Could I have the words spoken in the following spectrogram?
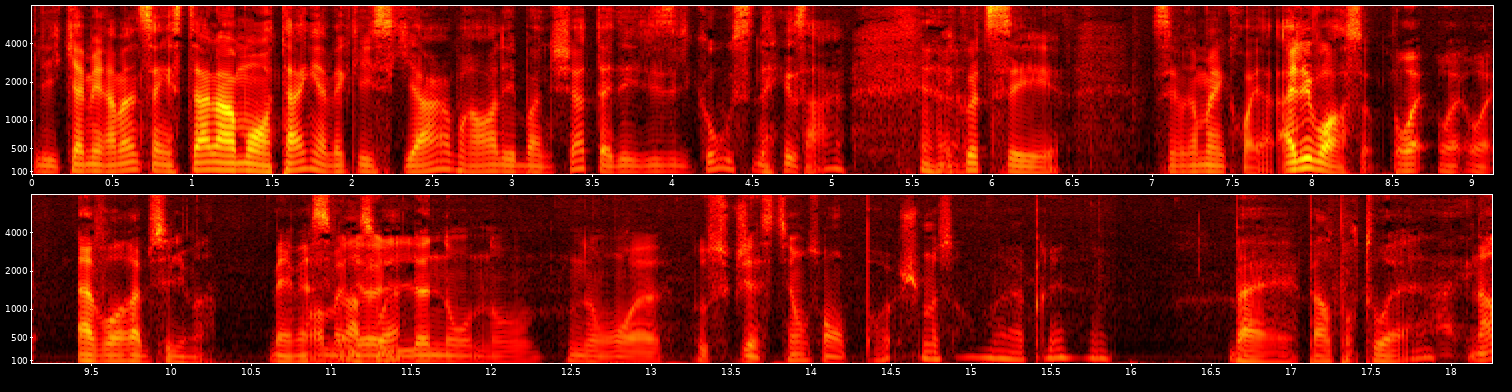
les caméramans s'installent en montagne avec les skieurs pour avoir les bonnes shots. T'as des, des hélicos aussi dans les airs. Écoute, c'est c'est vraiment incroyable. Allez voir ça. Ouais, ouais, ouais. À voir absolument. Ben, merci Oh, mais François. là, là, nos, nos, nos, euh, nos suggestions sont poches, me semble, après. Ben, parle pour toi. Non.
